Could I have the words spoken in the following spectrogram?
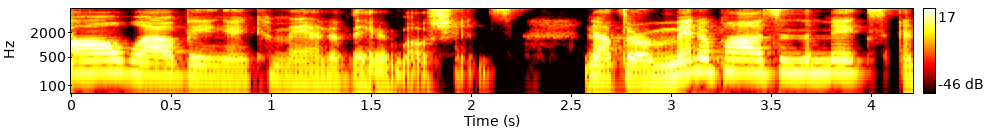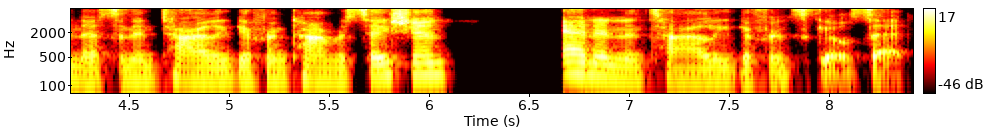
all while being in command of their emotions. Now, throw menopause in the mix, and that's an entirely different conversation and an entirely different skill set.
